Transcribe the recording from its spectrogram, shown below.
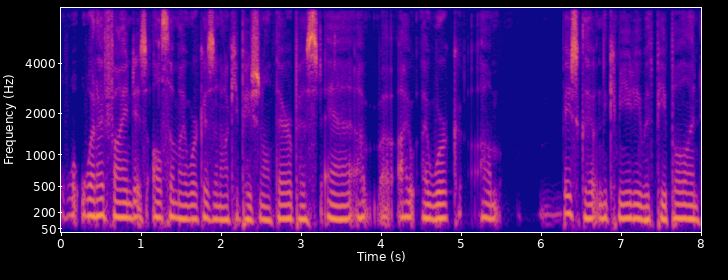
what I find is also my work as an occupational therapist, and uh, I, I work um, basically out in the community with people, and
